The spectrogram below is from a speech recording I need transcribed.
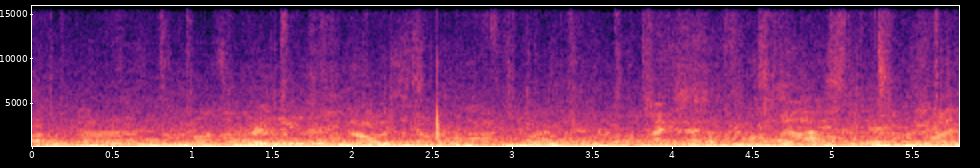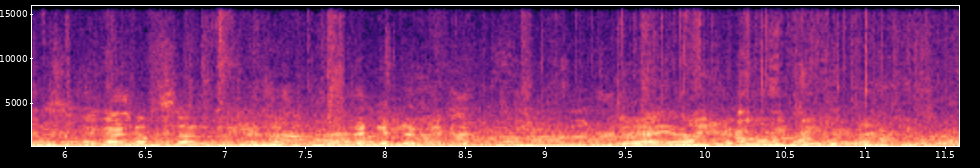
Come. Yeah, yeah.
